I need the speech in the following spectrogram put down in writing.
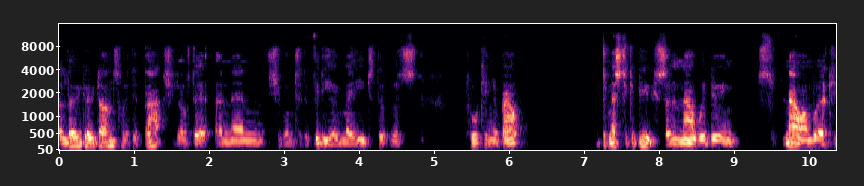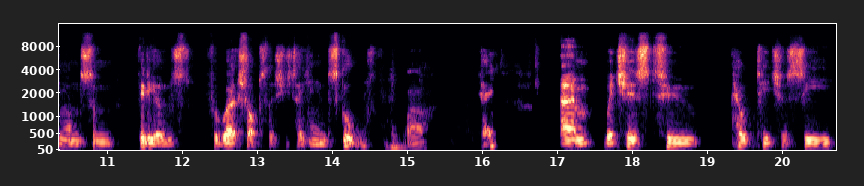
a logo done. So I did that. She loved it. And then she wanted a video made that was talking about domestic abuse. And now we're doing, now I'm working on some videos for workshops that she's taking into schools. Wow. Okay. Um, which is to help teachers see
